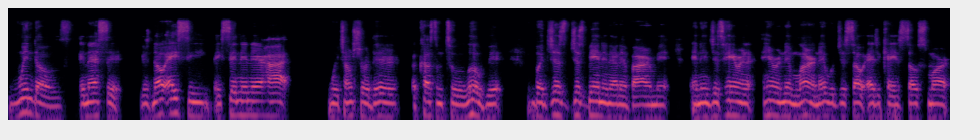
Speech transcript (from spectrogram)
windows and that's it. There's no AC. They sitting in there hot, which I'm sure they're accustomed to a little bit. But just just being in that environment and then just hearing hearing them learn, they were just so educated, so smart.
